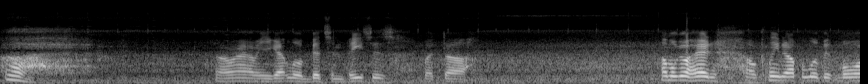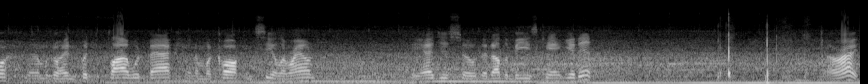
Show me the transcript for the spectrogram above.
All right. I mean, you got little bits and pieces, but uh, I'm gonna go ahead. I'll clean it up a little bit more. Then I'm gonna go ahead and put the plywood back, and I'm gonna caulk and seal around the edges so that other bees can't get in. All right.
